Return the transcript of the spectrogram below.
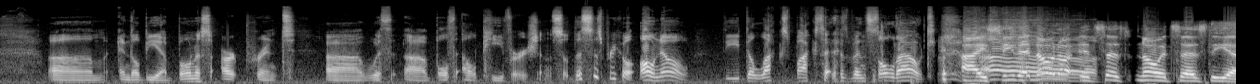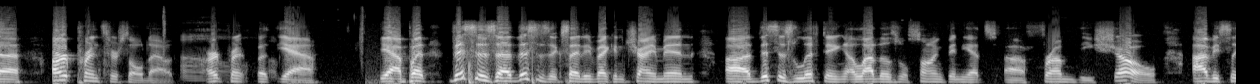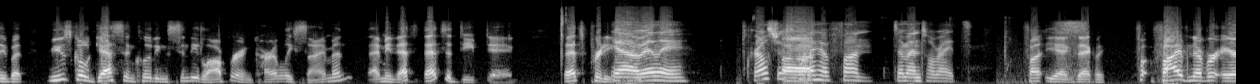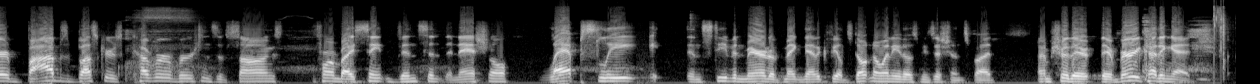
um, and there'll be a bonus art print uh, with uh, both LP versions. So this is pretty cool. Oh no, the deluxe box set has been sold out. I see that. No, no, it says no. It says the uh, art prints are sold out. Oh, art print, but okay. yeah, yeah. But this is uh, this is exciting. If I can chime in, uh, this is lifting a lot of those little song vignettes uh, from the show, obviously. But musical guests including Cyndi Lauper and Carly Simon. I mean, that's that's a deep dig. That's pretty. Yeah, really. Girls just Uh, want to have fun. To mental rights. Fun, yeah, exactly. F- five never aired Bob's Buskers cover versions of songs performed by St. Vincent the National, Lapsley, and Stephin Merritt of Magnetic Fields. Don't know any of those musicians, but I'm sure they're they're very cutting edge.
